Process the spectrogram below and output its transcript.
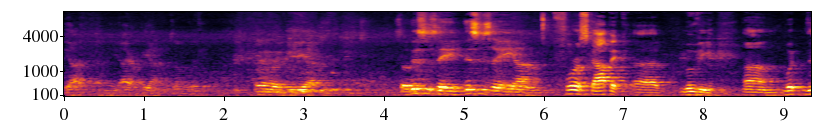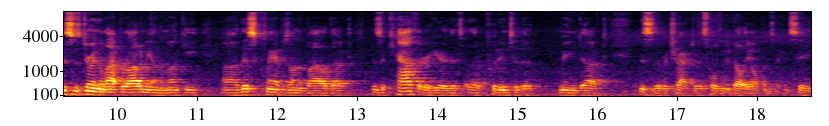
the, the IRB on it was unbelievable. Anyway, the, uh, so this is a this is a um, fluoroscopic uh, movie. Um, what, this is during the laparotomy on the monkey. Uh, this clamp is on the bile duct. There's a catheter here that's that put into the main duct. This is the retractor that's holding the belly open, as I can see.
